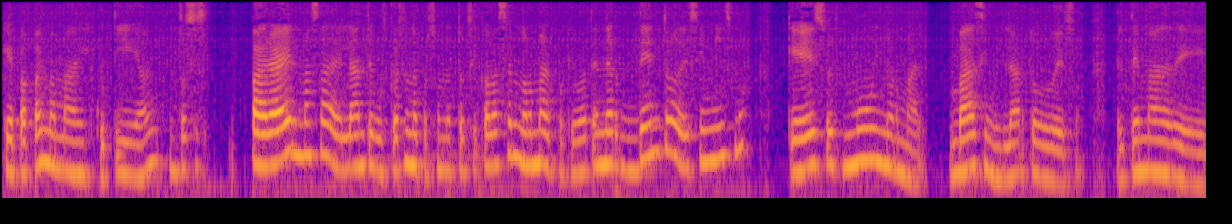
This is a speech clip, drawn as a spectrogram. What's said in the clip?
que papá y mamá discutían, entonces para él más adelante buscarse una persona tóxica va a ser normal porque va a tener dentro de sí mismo que eso es muy normal. Va a asimilar todo eso. El tema de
